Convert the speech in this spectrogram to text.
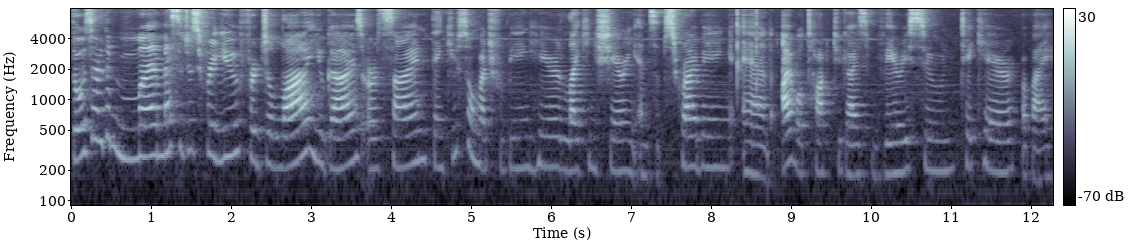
those are the my messages for you for July, you guys, Earth sign. Thank you so much for being here, liking, sharing, and subscribing. And I will talk to you guys very soon. Take care. Bye-bye.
